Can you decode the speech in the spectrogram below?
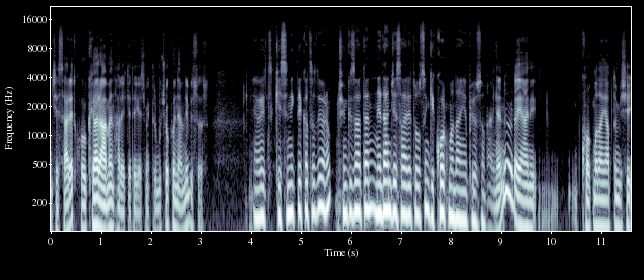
Cesaret korkuya rağmen harekete geçmektir. Bu çok önemli bir söz. Evet kesinlikle katılıyorum. Çünkü zaten neden cesaret olsun ki korkmadan yapıyorsam. Aynen öyle yani korkmadan yaptığım bir şey.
